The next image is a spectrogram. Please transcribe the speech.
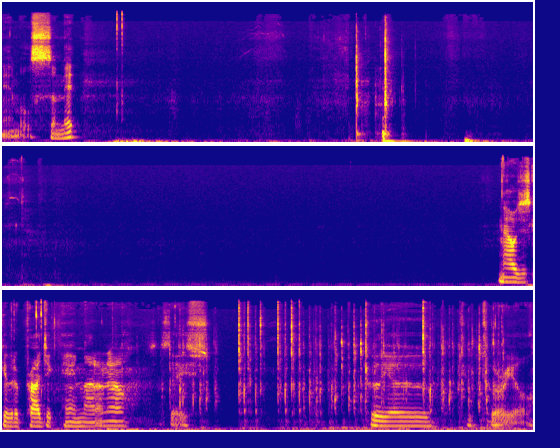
And we'll submit. Now I'll just give it a project name, I don't know. Say Twilio tutorial.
